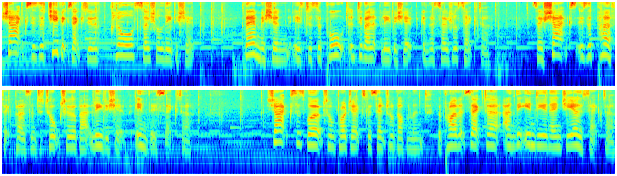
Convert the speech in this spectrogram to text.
Shaks is the Chief Executive of Clore Social Leadership. Their mission is to support and develop leadership in the social sector. So Shaks is the perfect person to talk to about leadership in this sector. Shaks has worked on projects for central government, the private sector, and the Indian NGO sector.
